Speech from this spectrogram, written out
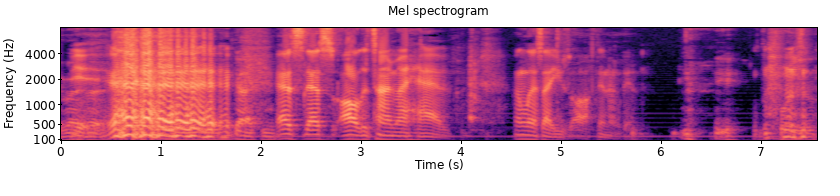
right, Yeah. right. Yeah, got you. That's that's all the time I have, unless I use off. Then I'm good. Poison.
